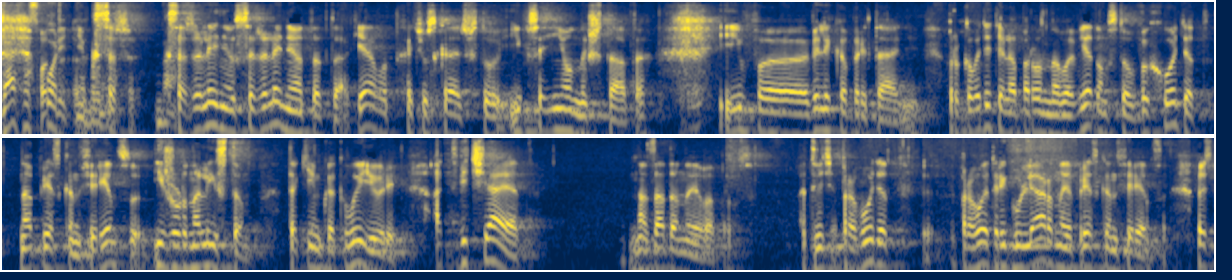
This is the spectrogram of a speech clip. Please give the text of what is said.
даже спорить вот, не к, буду. сож- Да. к сожалению, к сожалению, это так. Я вот хочу сказать, что и в Соединенных Штатах, и в э, Великобритании руководители оборонного ведомства выходят на пресс-конференцию и журналистам, таким как вы, Юрий, отвечает на заданные вопросы. Отвеч- проводят, проводят регулярные пресс-конференции. То есть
